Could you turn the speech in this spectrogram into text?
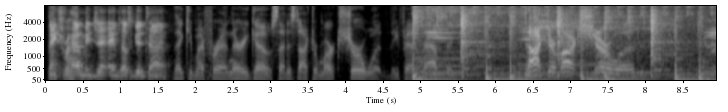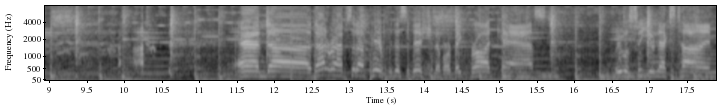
Thanks for having me, James. That was a good time. Thank you, my friend. There he goes. That is Dr. Mark Sherwood, the fantastic Dr. Mark Sherwood. and uh, that wraps it up here for this edition of our big broadcast. We will see you next time.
